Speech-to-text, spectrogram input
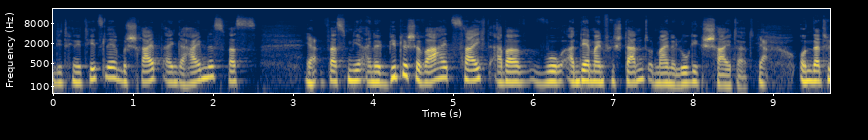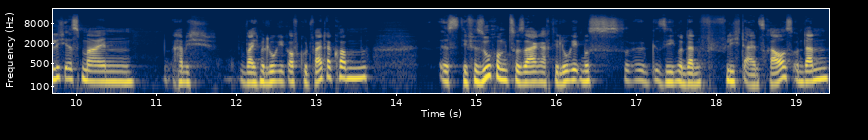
die Trinitätslehre beschreibt ein Geheimnis, was, Ja. was mir eine biblische Wahrheit zeigt, aber wo, an der mein Verstand und meine Logik scheitert. Ja. Und natürlich ist mein, habe ich, weil ich mit Logik oft gut weiterkommen, ist die Versuchung zu sagen, ach, die Logik muss äh, siegen und dann fliegt eins raus und dann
